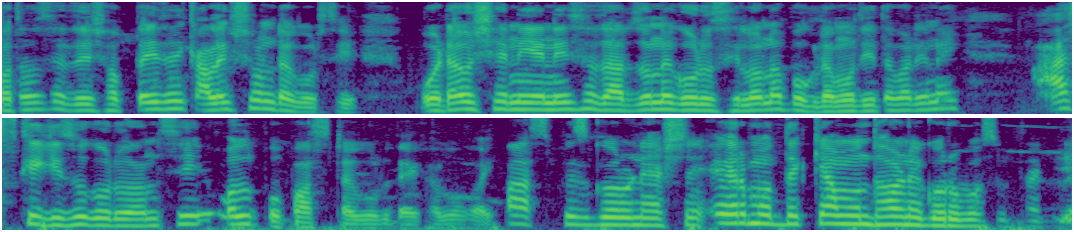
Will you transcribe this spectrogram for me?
কথা হচ্ছে যে সপ্তাহে যে কালেকশনটা করছি ওটাও সে নিয়ে নিছে যার জন্য গরু ছিল না প্রোগ্রামও দিতে পারি নাই। আজকে কিছু গরু আনছি অল্প পাঁচটা গরু দেখাবো ভাই। পাঁচ পিস গরু নিয়ে আসছেন। এর মধ্যে কেমন ধরনের গরু বছর থাকবে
